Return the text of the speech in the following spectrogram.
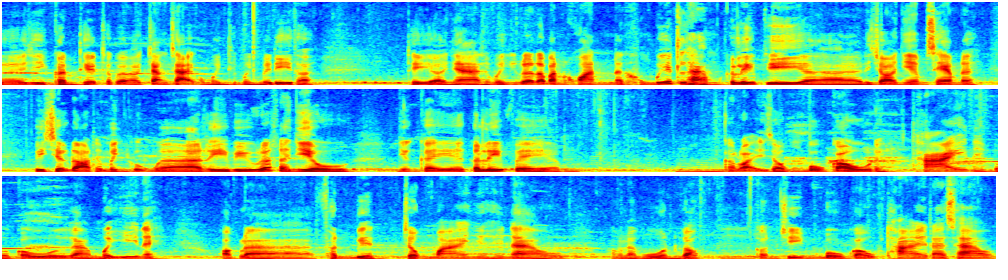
cái gì cần thiết cho cái trang trại của mình thì mình mới đi thôi thì ở nhà thì mình rất là băn khoăn là không biết làm clip gì à, để cho anh em xem đây. Vì trước đó thì mình cũng à, review rất là nhiều những cái clip về các loại giống bồ câu này thái này bồ câu gà mỹ này hoặc là phân biệt chống mái như thế nào hoặc là nguồn gốc con chim bồ câu thái ra sao.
